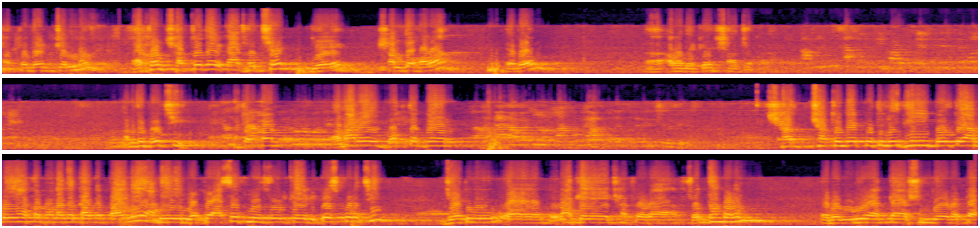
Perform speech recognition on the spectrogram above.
ছাত্রদের জন্য। এখন ছাত্রদের কাজ হচ্ছে যে শান্ত হওয়া এবং আমাদেরকে সাহায্য করা। আমি তো বলছি, এতক্ষণ আমার এই বক্তব্যের ছাত্রদের প্রতিনিধি বলতে আমি এখন ওনাদের কাউকে পাইনি। আমি ডক্টর আসিফ নজরুলকে রিকোয়েস্ট করেছি, যেহেতু ওনাকে ছাত্ররা শ্রদ্ধা করেন এবং উনিও একটা সুন্দর একটা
